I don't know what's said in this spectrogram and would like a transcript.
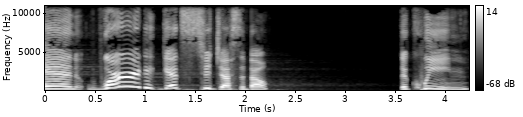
And word gets to Jezebel, the queen,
